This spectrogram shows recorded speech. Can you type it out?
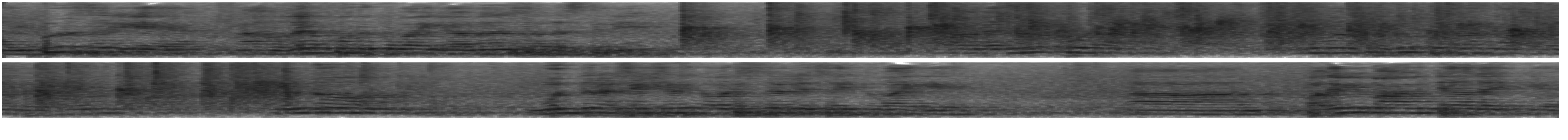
ಇಬ್ಬರು ಸರಿಗೆ ನಾನು ಹೃದಯಪೂರ್ವಕವಾಗಿ ಗಮನ ಸಲ್ಲಿಸ್ತೀನಿ. ಅವರೆಲ್ಲರೂ ಕೂಡ ಈ ಒಂದು ಇನ್ನು ಮುಂದಿನ ಶೈಕ್ಷಣಿಕ ವರ್ಷದಲ್ಲಿ ಸಹಿತವಾಗಿ ಪದವಿ ಮಹಾವಿದ್ಯಾಲಯಕ್ಕೆ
